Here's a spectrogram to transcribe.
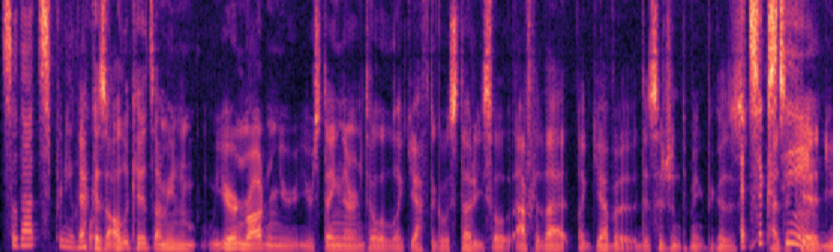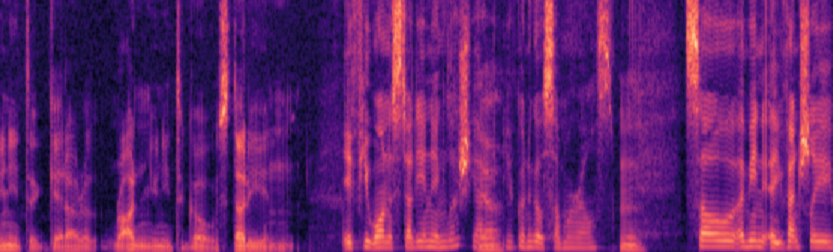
so that's pretty important. Yeah, because all the kids, I mean, you're in Rawdon, you're, you're staying there until like you have to go study. So after that, like you have a decision to make because At as a 16. kid, you need to get out of Rawdon, you need to go study and if you want to study in english yeah, Yeah. you're going to go somewhere else so i mean eventually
